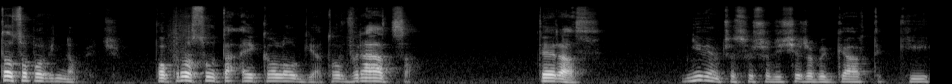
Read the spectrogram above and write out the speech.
to, co powinno być. Po prostu ta ekologia, to wraca. Teraz, nie wiem, czy słyszeliście, żeby gartki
